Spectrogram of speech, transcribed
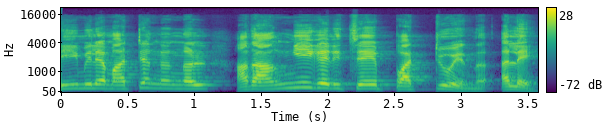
ടീമിലെ മറ്റംഗങ്ങൾ അത് അംഗീകരിച്ചേ പറ്റൂ എന്ന് അല്ലേ?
